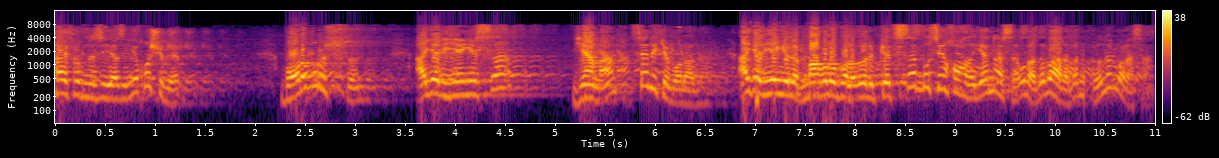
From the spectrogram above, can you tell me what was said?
Sayf ibn Ziyaziga qo'shib ber. Borib urushsin. Agar yengilsa, Yaman seniki bo'ladi. Agar yengilib mag'lub bo'lib o'lib ketsa, bu sen xohlagan narsa, ularni baribir o'ldirib yuborasan.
